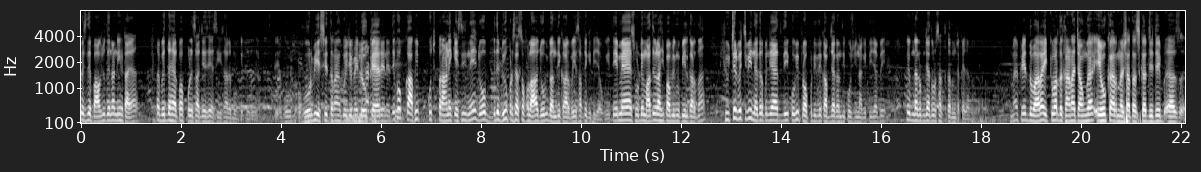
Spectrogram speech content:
ਪਰ ਇਸ ਦੇ ਬਾਵਜੂਦ ਇਹਨਾਂ ਨਹੀਂ ਹਟਾਇਆ, ਤਾਂ with the help of police ਅੱਜ ਇਹ ਅਸੀਂ ਸਾਰੇ ਰਿਮੂਵ ਕੀਤੇ ਜੀ ਹੋਰ ਹੋਰ ਵੀ ਇਸੇ ਤਰ੍ਹਾਂ ਕੋਈ ਜਿਵੇਂ ਲੋਕ ਕਹਿ ਰਹੇ ਨੇ ਦੇਖੋ, ਕਾਫੀ ਕੁਝ ਪੁਰਾਣੇ ਕੇਸਿਸ ਨੇ ਜੋ ਵਿਦ ਡਿਊ ਪ੍ਰੋਸੈਸ ਆਫ ਲਾ ਜੋ ਵੀ ਬਣਦੀ ਕਾਰਵਾਈ ਸਭ ਤੇ ਕੀਤੀ ਜਾਊਗੀ। ਤੇ ਮੈਂ ਤੁਹਾਡੇ ਮਾਧਿਅਮ ਰਾਹੀਂ ਪਬਲਿਕ ਨੂੰ ਅਪੀਲ ਕਰਦਾ ਫਿਊਚਰ ਵਿੱਚ ਵੀ ਨਗਰ ਪੰਚਾਇਤ ਦੀ ਕੋਈ ਵੀ ਪ੍ਰਾਪਰਟੀ ਤੇ ਕਬਜ਼ਾ ਕਰਨ ਦੀ ਕੋਸ਼ਿਸ਼ ਨਾ ਕੀਤੀ ਜਾਵੇ, ਫਿਰ ਨਗਰ ਪੰਚਾਇਤ ਵੱਲੋਂ ਸਖਤ ਕਦਮ ਚੱਕਿਆ ਜਾਵੇਗਾ ਮੈਂ ਫਿਰ ਦੁਬਾਰਾ ਇੱਕ ਵਾਰ ਦਿਖਾਣਾ ਚਾਹੂੰਗਾ ਇਹ ਉਹ ਘਰ ਨਸ਼ਾ ਤਸਕਰ ਜਿਹਦੇ ਅ, ਸ-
